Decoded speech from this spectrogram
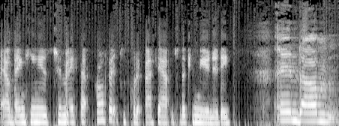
Our banking is to make that profit, to put it back out into the community. And um,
